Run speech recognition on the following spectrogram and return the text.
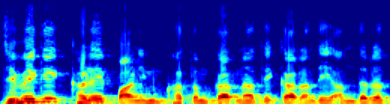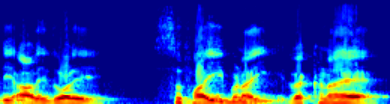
ਜਿਵੇਂ ਕਿ ਖੜੇ ਪਾਣੀ ਨੂੰ ਖਤਮ ਕਰਨਾ ਤੇ ਘਰਾਂ ਦੇ ਅੰਦਰ ਅਤੇ ਆਲੇ ਦੁਆਲੇ ਸਫ਼ਾਈ ਬਣਾਈ ਰੱਖਣਾ ਹੈ।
